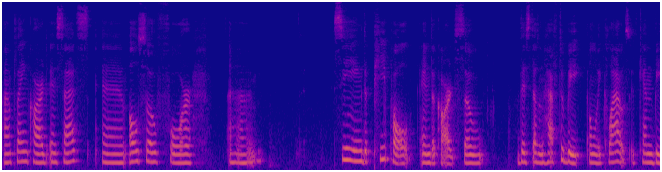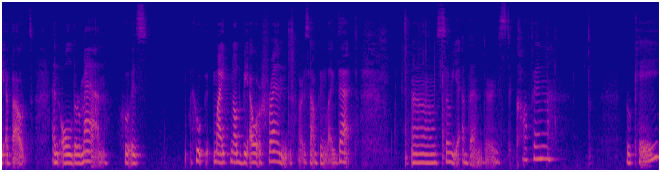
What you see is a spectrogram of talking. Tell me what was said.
uh, playing card in sets, uh, also for um, seeing the people in the cards. So this doesn't have to be only clouds. It can be about an older man who is who might not be our friend or something like that. Uh, so yeah, then there's the coffin, bouquet,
